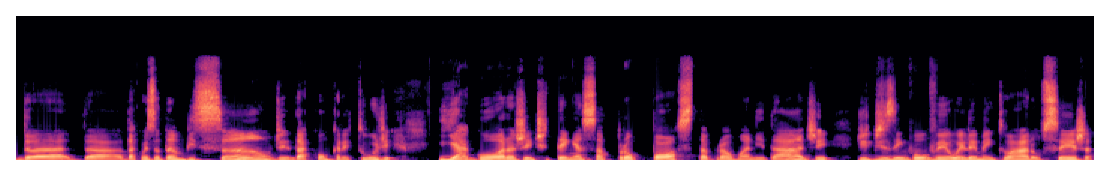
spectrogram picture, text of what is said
da, da, da coisa da ambição, de, da concretude. E agora a gente tem essa proposta para a humanidade de desenvolver o elemento ar, ou seja,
